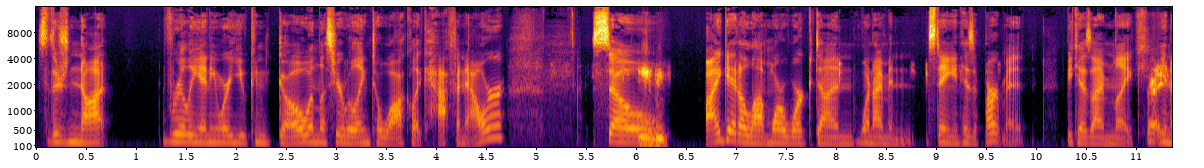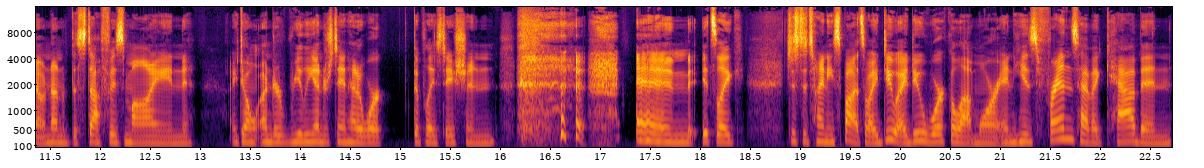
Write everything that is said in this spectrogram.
So there's not really anywhere you can go unless you're willing to walk like half an hour. So Mhm. I get a lot more work done when I'm in staying in his apartment because I'm like, Right. you know, none of the stuff is mine. I don't under really understand how to work the PlayStation. and it's like just a tiny spot. So I do, I do work a lot more. And his friends have a cabin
